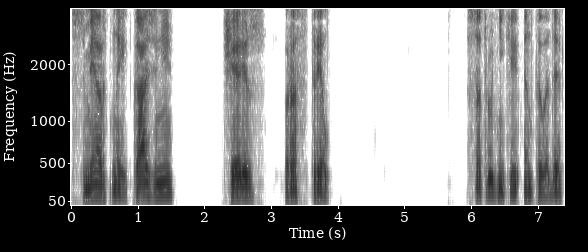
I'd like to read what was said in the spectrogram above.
смертной казни через расстрел. Сотрудники НКВД,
